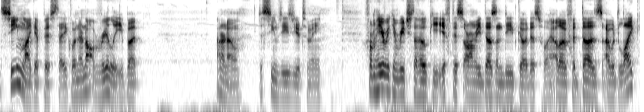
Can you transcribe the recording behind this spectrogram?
seem like a piss take when they're not really, but I don't know. It just seems easier to me. From here we can reach the Hoki if this army does indeed go this way. Although if it does, I would like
